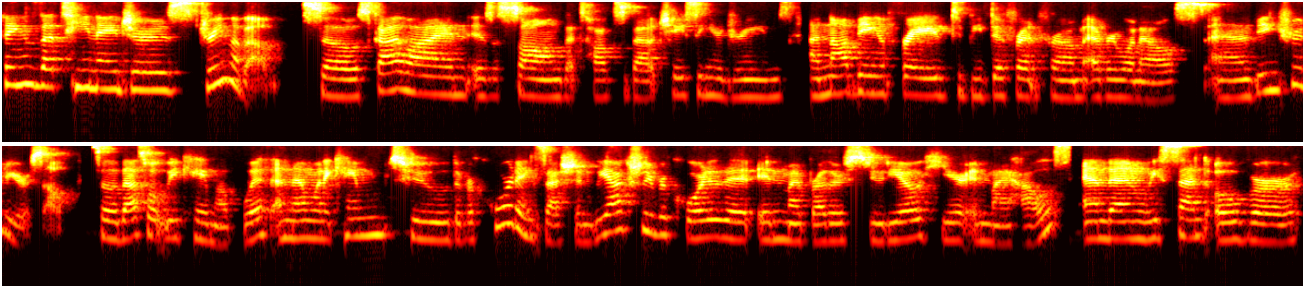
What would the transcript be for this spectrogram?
things that teenagers dream about. So, Skyline is a song that talks about chasing your dreams and not being afraid to be different from everyone else and being true to yourself. So that's what we came up with. And then when it came to the recording session, we actually recorded it in my brother's studio here in my house. And then we sent over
